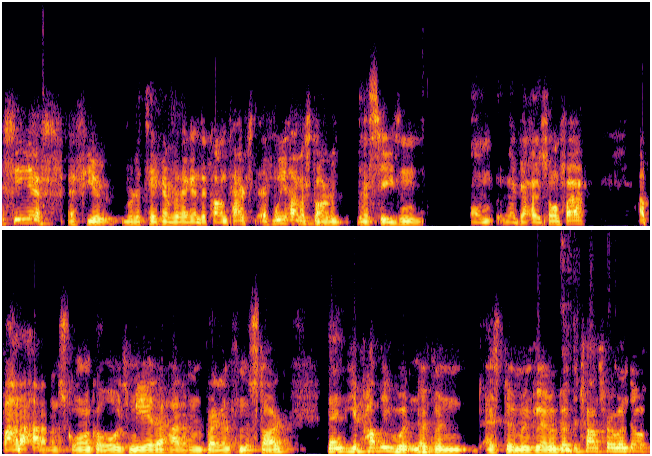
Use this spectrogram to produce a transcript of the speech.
see if if you were to take everything into context, if we had started this season on like a house on fire, Abada had been scoring goals, Maeda had been brilliant from the start, then you probably wouldn't have been as doom and gloom about the transfer window.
